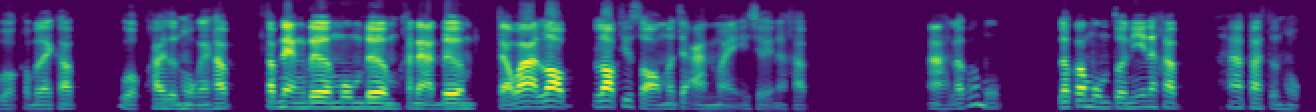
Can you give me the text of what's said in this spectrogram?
บวกกับอะไรครับ บวกพายส่วนหกไงครับตำแหน่งเดิมมุมเดิมขนาดเดิม แต่ว่ารอบรอบที่สองมันจะอ่านใหม่เฉยนะครับ อะแล้วก็มุมแล้วก็มุมตัวนี้นะครับห้าพายส่วนหก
